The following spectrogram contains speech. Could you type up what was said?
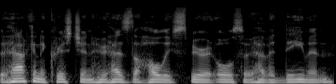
So, how can a Christian who has the Holy Spirit also have a demon?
